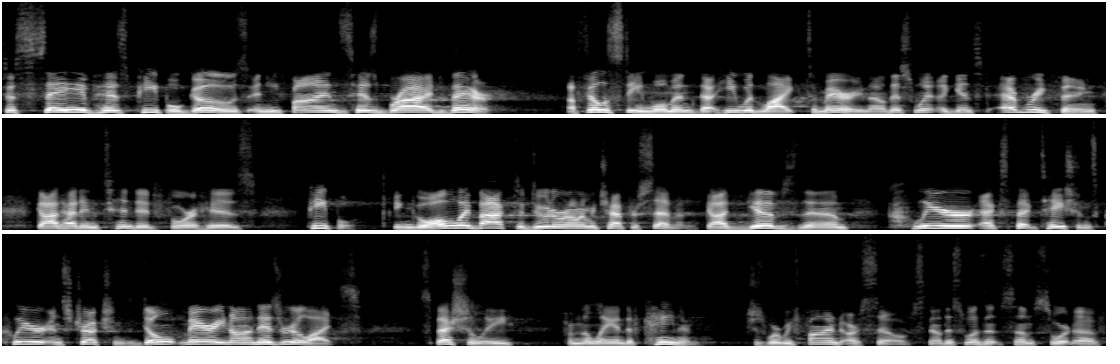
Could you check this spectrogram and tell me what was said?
to save his people, goes and he finds his bride there, a Philistine woman that he would like to marry. Now, this went against everything God had intended for his people. You can go all the way back to Deuteronomy chapter 7. God gives them clear expectations, clear instructions. Don't marry non Israelites, especially from the land of Canaan, which is where we find ourselves. Now, this wasn't some sort of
